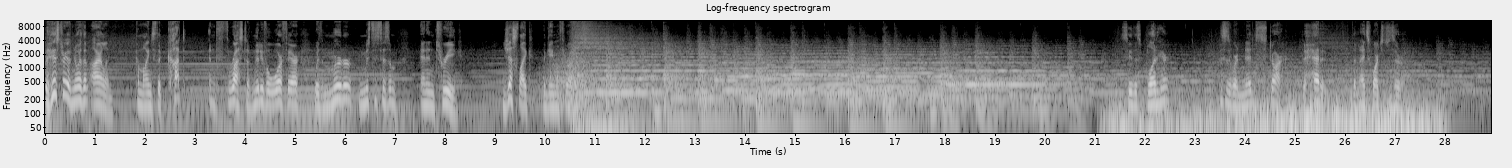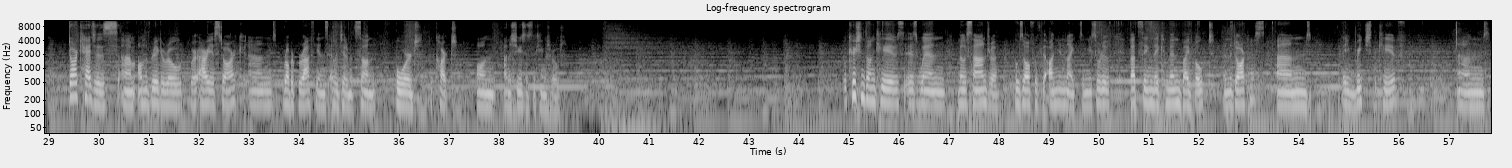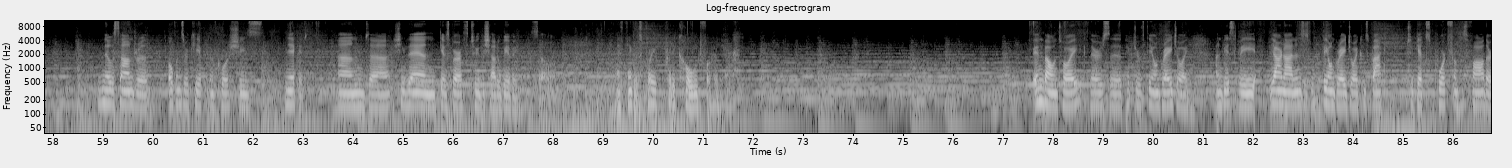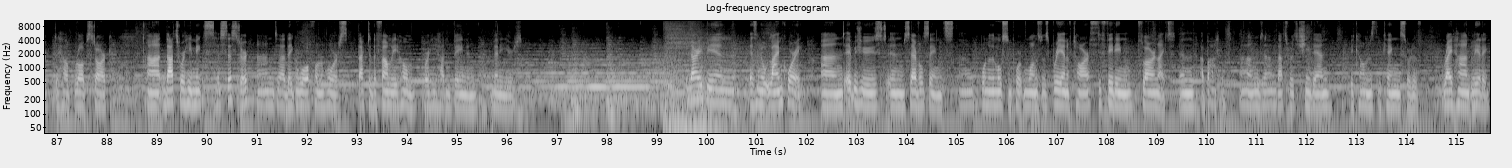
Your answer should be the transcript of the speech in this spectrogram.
The history of Northern Ireland combines the cut and thrust of medieval warfare with murder, mysticism, and intrigue, just like the Game of Thrones. See this blood here? This is where Ned Stark beheaded the Night's Watch deserter. Dark Hedges um, on the Bregagh Road where Arya Stark and Robert Baratheon's illegitimate son board the cart on Anashuses the King's Road. Cushendun Caves is when Melisandre goes off with the Onion Knight and you sort of, that scene they come in by boat in the darkness and they reach the cave and Melisandre opens her cape and of course she's naked and uh, she then gives birth to the shadow baby. So I think it was probably pretty cold for her there. In Ballintoy, there's a picture of Theon Greyjoy, and basically the Iron Islands is where Theon Greyjoy comes back to get support from his father to help Robb Stark. Uh, that's where he meets his sister, and uh, they go off on a horse back to the family home where he hadn't been in many years. Larrybane is an old lime quarry and it was used in several scenes. Uh, one of the most important ones was Brienne of Tarth defeating Flower Knight in a battle and um, that's where she then becomes the king's sort of right-hand lady.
